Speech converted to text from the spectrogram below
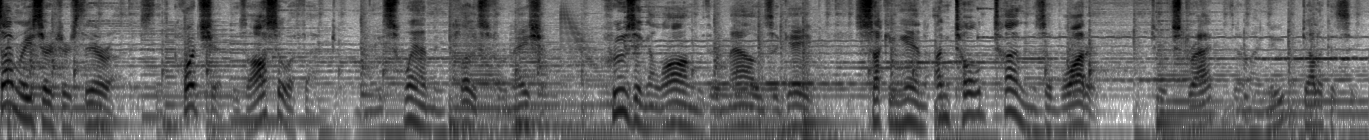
Some researchers theorize that courtship is also a factor when they swim in close formation, cruising along with their mouths agape, sucking in untold tons of water to extract their minute delicacies.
